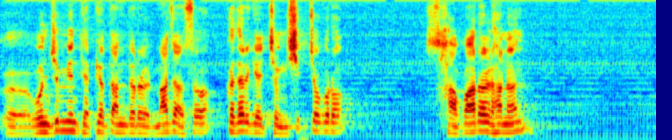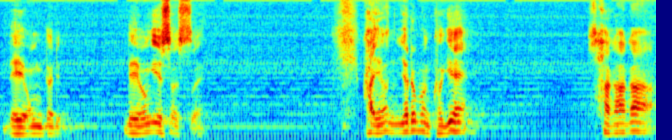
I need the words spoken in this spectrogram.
그 원주민 대표단들을 맞아서 그들에게 정식적으로 사과를 하는 내용들이 내용이 있었어요. 과연 여러분 그게 사과가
